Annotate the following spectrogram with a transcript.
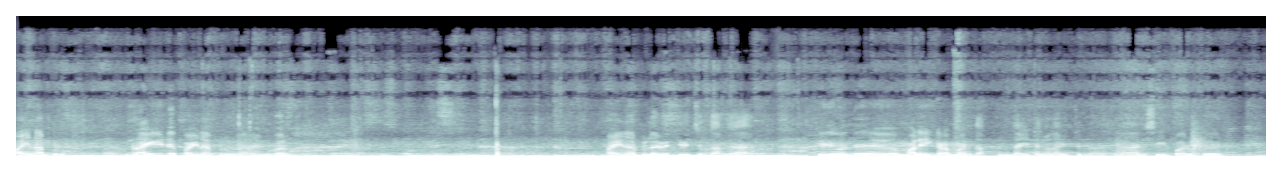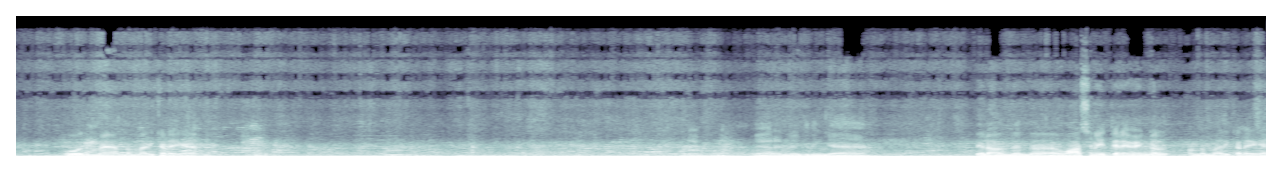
பைனாப்பிள். ட்ரைடு பைனாப்பிள்ங்க இங்கே பாருங்க. பைனாப்பிளை வெட்டி வச்சுருக்காங்க. இது வந்து மளிகை கடை மாதிரி தான். இந்த ஐட்டங்கள்லாம் விற்றுருக்காங்க இந்த அரிசி பருப்பு கோதுமை அந்த மாதிரி கடைங்க. என்ன இருக்குதுங்க. இதெல்லாம் வந்து இந்த வாசனை திரவியங்கள் அந்த மாதிரி கடைங்க.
